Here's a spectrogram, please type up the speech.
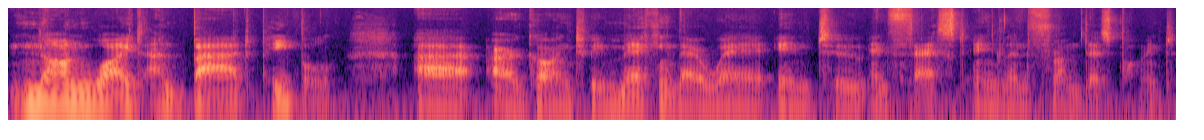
non white and bad people uh, are going to be making their way into infest England from this point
